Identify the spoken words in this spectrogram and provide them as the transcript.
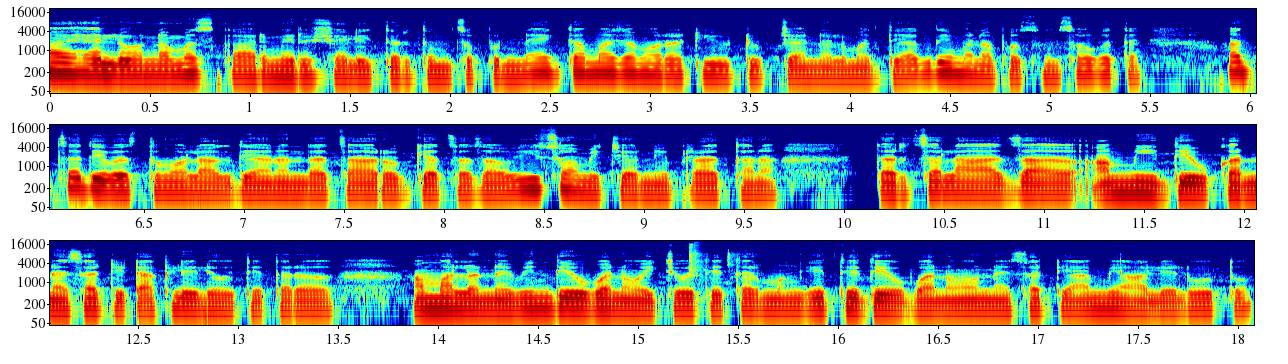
हाय हॅलो नमस्कार मी ऋषाली. तर तुमचं पुन्हा एकदा माझ्या मराठी यूट्यूब चॅनलमध्ये अगदी मनापासून स्वागत आहे. आजचा दिवस तुम्हाला अगदी आनंदाचा आरोग्याचा जाऊ ही स्वामीचरणी प्रार्थना. तर चला आज आम्ही देव करण्यासाठी टाकलेले होते. तर आम्हाला नवीन देव बनवायचे होते. तर मग इथे देव बनवण्यासाठी आम्ही आलेलो होतो.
